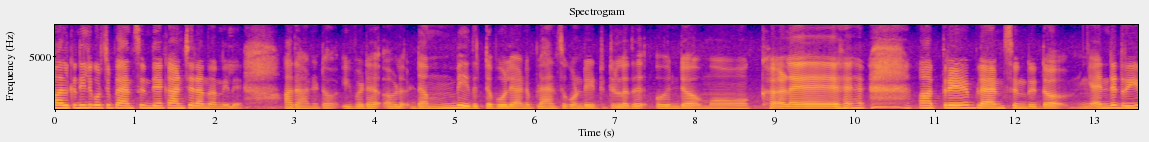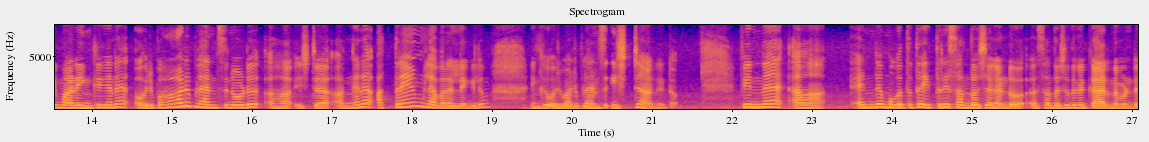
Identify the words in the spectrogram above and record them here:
ബാൽക്കണിയിൽ കുറച്ച് പ്ലാന്റ്സ് ഉണ്ട് ഞാൻ കാണിച്ചു തരാമെന്ന് പറഞ്ഞില്ലേ? അതാണ് കേട്ടോ ഇവിടെ അവൾ ഡംപ് ചെയ്തിട്ട പോലെയാണ് പ്ലാന്റ്സ് കൊണ്ടുപോയിട്ടിട്ടുള്ളത് എന്റെ മോക്കളെ. അത്രയും പ്ലാന്റ്സ് ഉണ്ട് കേട്ടോ എന്റെ ഡ്രീമാണ് എനിക്കിങ്ങനെ ഒരുപാട് പ്ലാന്റ്സിനോട് ഇഷ്ടം അങ്ങനെ അത്രയും ലവർ അല്ലെങ്കിലും എനിക്ക് ഒരുപാട് പ്ലാന്റ്സ് ഇഷ്ടമാണ് കേട്ടോ പിന്നെ എന്റെ മുഖത്തത്തെ ഇത്രയും സന്തോഷം കണ്ടോ? സന്തോഷത്തിന് കാരണമുണ്ട്.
